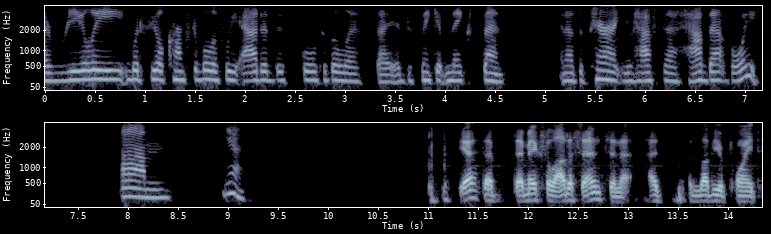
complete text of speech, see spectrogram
i really would feel comfortable if we added this school to the list. I just think it makes sense. And as a parent you have to have that voice. Um yeah yeah, that that makes a lot of sense, and I, I love your point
